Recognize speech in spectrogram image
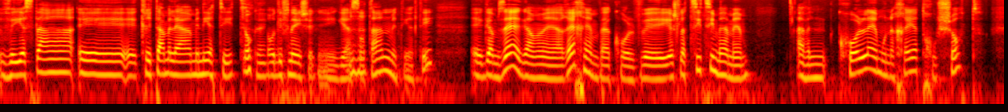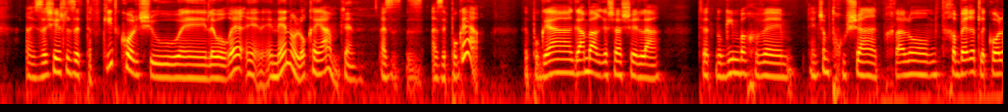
והיא עשתה אה, כריתה מלאה מניעתית, אוקיי. עוד לפני שהגיע הסרטן, מניעתי. אה, גם זה, גם אה, הרחם והכל, ויש לה ציצי מהמם, אבל כל אה, מונחי התחושות, אה, זה שיש לזה תפקיד כלשהו אה, לעורר, אה, איננו, לא קיים. כן. אז, אז, אז זה פוגע. זה פוגע גם בהרגשה שלה. את יודעת, נוגעים בך ואין שם תחושה, את בכלל לא מתחברת לכל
